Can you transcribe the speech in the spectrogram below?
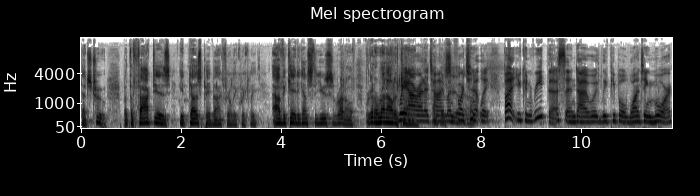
That's true. But the fact is, it does pay back fairly quickly advocate against the use and runoff. We're going to run out of time. We are out of time, unfortunately. But you can read this, and uh, would leave people wanting more.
